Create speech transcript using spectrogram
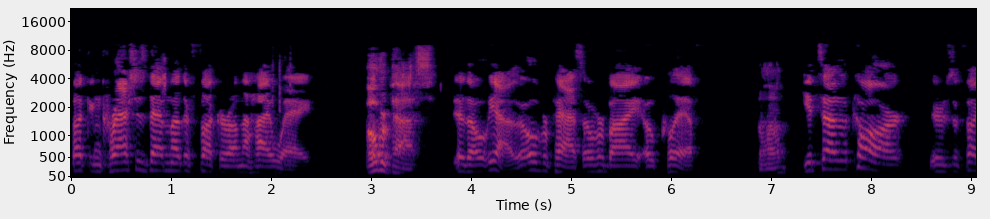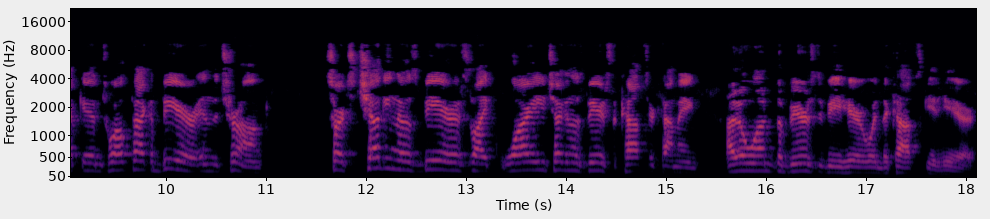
fucking crashes that motherfucker on the highway. Overpass. You know, yeah, the overpass over by Oak Cliff. Uh huh. Gets out of the car. There's a fucking 12 pack of beer in the trunk. Starts chugging those beers. Like, why are you chugging those beers? The cops are coming. I don't want the beers to be here when the cops get here.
